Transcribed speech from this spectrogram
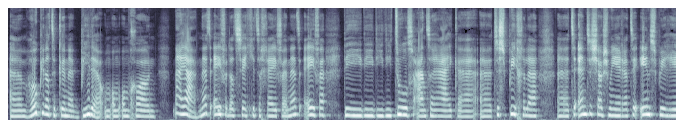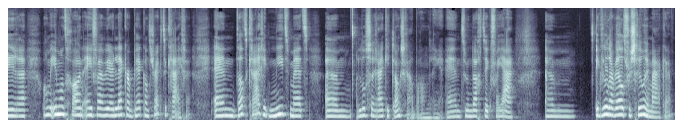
Um, hoop je dat te kunnen bieden om, om, om gewoon, nou ja, net even dat setje te geven. Net even die, die, die, die tools aan te reiken, uh, te spiegelen, uh, te enthousiasmeren, te inspireren. Om iemand gewoon even weer lekker back on track te krijgen. En dat krijg ik niet met um, losse rijke klankschaalbehandelingen. En toen dacht ik van ja, um, ik wil daar wel het verschil in maken.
